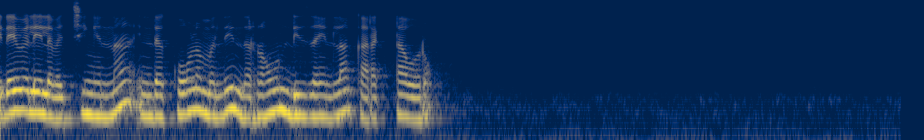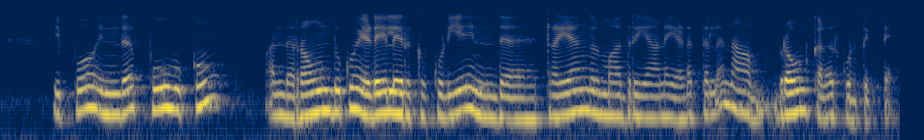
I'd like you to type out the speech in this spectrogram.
இடைவெளியில் வச்சிங்கன்னா இந்த கோலம் வந்து இந்த ரவுண்ட் டிசைன்லாம் கரெக்டாக வரும். இப்போது இந்த பூவுக்கும் அந்த ரவுண்டுக்கும் இடையில இருக்கக்கூடிய இந்த ட்ரையாங்கிள் மாதிரியான இடத்துல நான் ப்ரௌன் கலர் கொடுத்துக்கிட்டேன்.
